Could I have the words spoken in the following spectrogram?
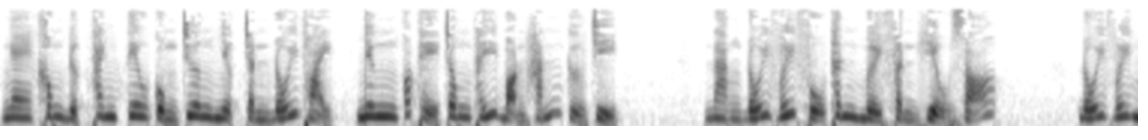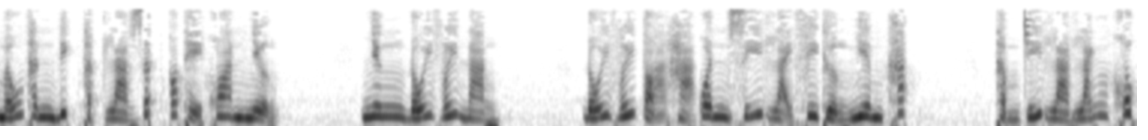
nghe không được thanh tiêu cùng trương nhược trần đối thoại, nhưng có thể trông thấy bọn hắn cử chỉ. Nàng đối với phụ thân mười phần hiểu rõ. đối với mẫu thân đích thật là rất có thể khoan nhượng nhưng đối với nàng, đối với tòa hạ quân sĩ lại phi thường nghiêm khắc thậm chí là lãnh khúc,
